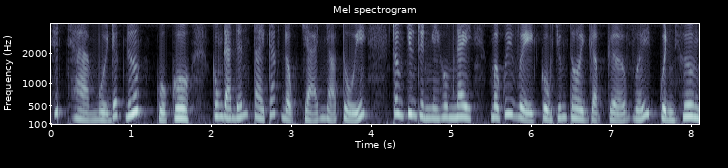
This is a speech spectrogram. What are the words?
Hít hà mùi đất nước của cô cũng đã đến tay các độc giả nhỏ tuổi. Trong chương trình ngày hôm nay, mời quý vị cùng chúng tôi gặp gỡ với Quỳnh Hương,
